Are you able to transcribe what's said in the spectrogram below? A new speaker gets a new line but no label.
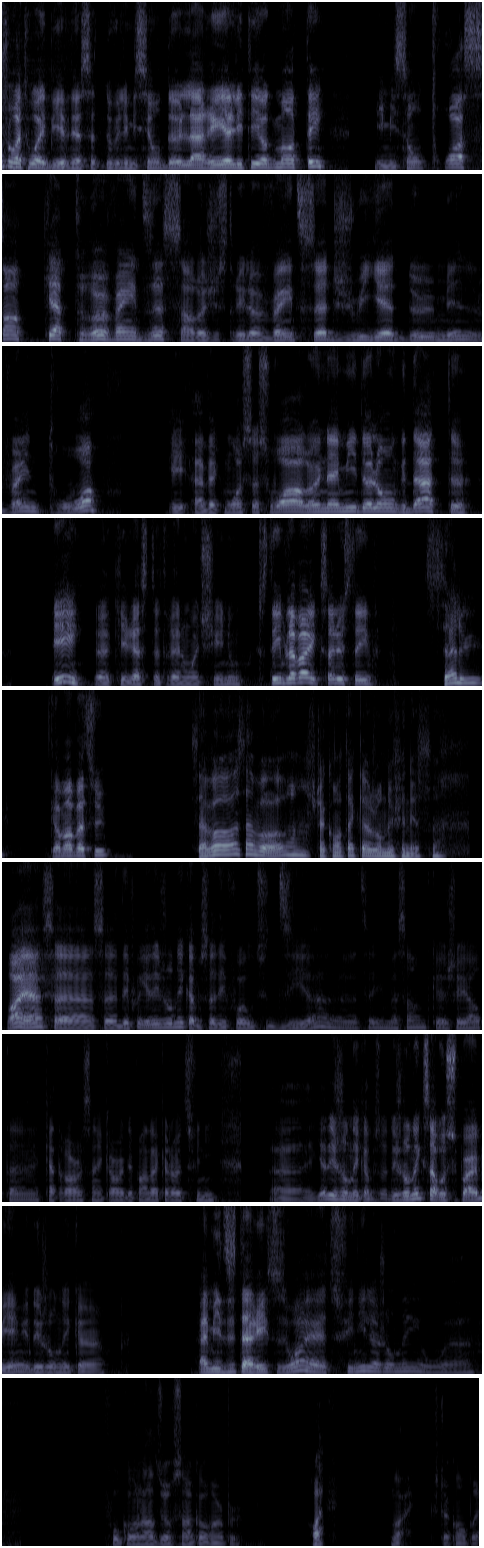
Bonjour à toi et bienvenue à cette nouvelle émission de la réalité augmentée. Émission 390 enregistrée le 27 juillet 2023. Et avec moi ce soir, un ami de longue date et euh, qui reste très loin de chez nous, Steve Lévesque. Salut Steve.
Salut.
Comment vas-tu?
Ça va, ça va. Je suis content que la journée finisse.
Ouais, hein, ça, ça- des fois, il y a des journées comme ça, des fois, où tu te dis, ah, euh, tu sais, il me semble que j'ai hâte à 4 heures, 5 heures, dépendant à quelle heure tu finis. Euh, il y a des journées comme ça. Des journées que ça va super bien, il y a des journées que à midi, tu arrives, tu dis, ouais, tu finis la journée ou euh, faut qu'on endure ça encore un peu.
Ouais.
Ouais, je te comprends.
